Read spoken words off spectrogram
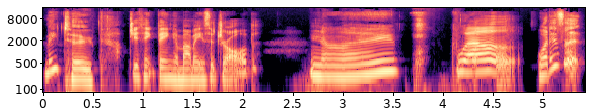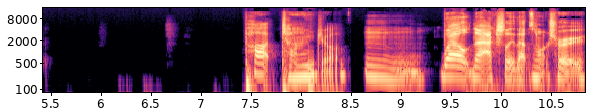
Me too. Do you think being a mummy is a job? No. Well, What is it? part time job. Mm. Well, no, actually, that's not true.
